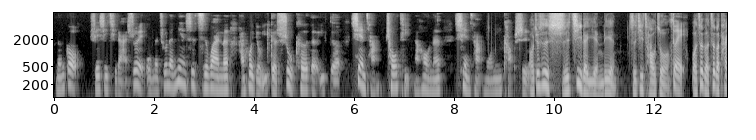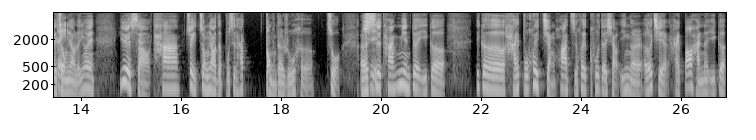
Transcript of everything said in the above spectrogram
能够学习起来。所以，我们除了面试之外呢，还会有一个术科的一个现场抽题，然后呢，现场模拟考试。哦，就是实际的演练，实际操作。对，哦，这个这个太重要了，因为月嫂他最重要的不是他懂得如何做，而是他面对一个。一个还不会讲话、只会哭的小婴儿，而且还包含了一个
